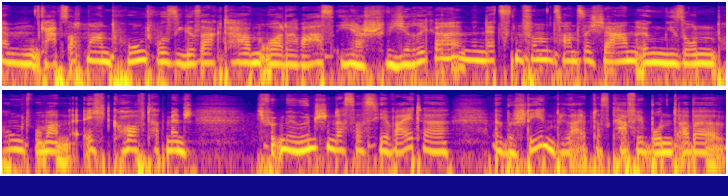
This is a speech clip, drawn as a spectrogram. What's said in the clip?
ähm, gab es auch mal einen Punkt, wo Sie gesagt haben, oh, da war es eher schwieriger in den letzten 25 Jahren? Irgendwie so einen Punkt, wo man echt gehofft hat, Mensch, ich würde mir wünschen, dass das hier weiter äh, bestehen bleibt, das Kaffeebund, aber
